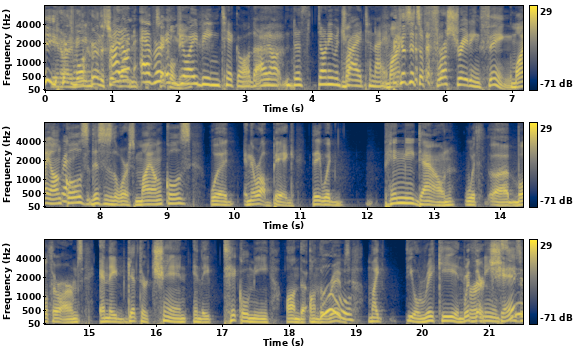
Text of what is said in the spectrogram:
You know what I just walk mean? around the street I don't ever "Tickle me." enjoy being tickled. I don't just don't even try it tonight. my- because it's a frustrating thing. My uncles, this is the worst. My uncles would, and they were all big. They would pin me down with uh, both their arms, and they'd get their chin and they tickle me on the on the Who? ribs. My Theo Ricky and With their Ernie and chin? Caesar.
